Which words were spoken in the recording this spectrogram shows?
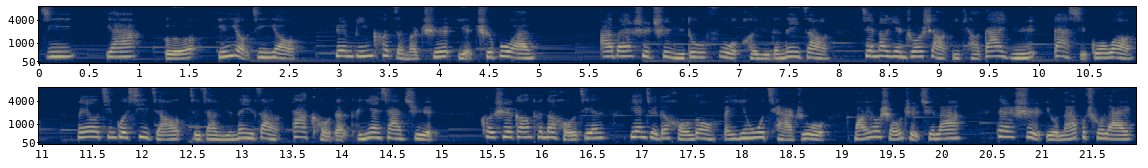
鸡、鸭、鹅应有尽有，任宾客怎么吃也吃不完。阿班是吃鱼肚腹和鱼的内脏，见到宴桌上一条大鱼，大喜过望，没有经过细嚼就将鱼内脏大口的吞咽下去。可是刚吞到喉间，便觉得喉咙被硬物卡住，忙用手指去拉。但是又拉不出来，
